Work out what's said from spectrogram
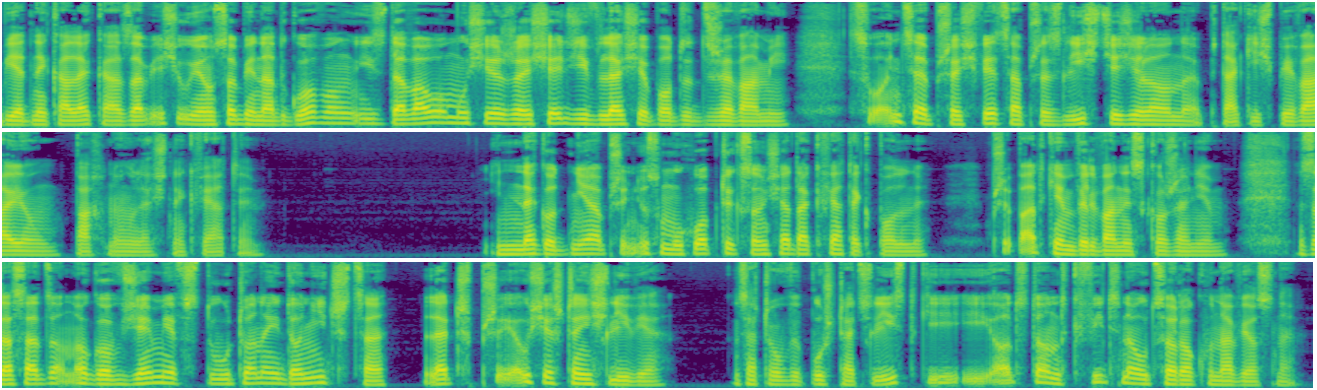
Biedny kaleka zawiesił ją sobie nad głową i zdawało mu się, że siedzi w lesie pod drzewami. Słońce prześwieca przez liście zielone, ptaki śpiewają, pachną leśne kwiaty. Innego dnia przyniósł mu chłopczyk sąsiada kwiatek polny, przypadkiem wyrwany z korzeniem. Zasadzono go w ziemię w stłuczonej doniczce, lecz przyjął się szczęśliwie. Zaczął wypuszczać listki i odtąd kwitnął co roku na wiosnę.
